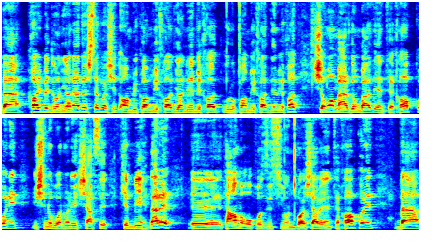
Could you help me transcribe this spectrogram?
و کاری به دنیا نداشته باشید. آمریکا می‌خواد یا نمی‌خواد اروپا می‌خواد نمی‌خواد. شما مردم باید انتخاب کنید. ایشونو به عنوان یک شخص که محور تمام اپوزیسیون باشه رو انتخاب کنید و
